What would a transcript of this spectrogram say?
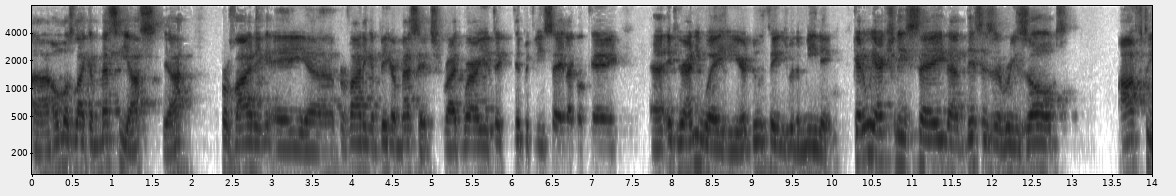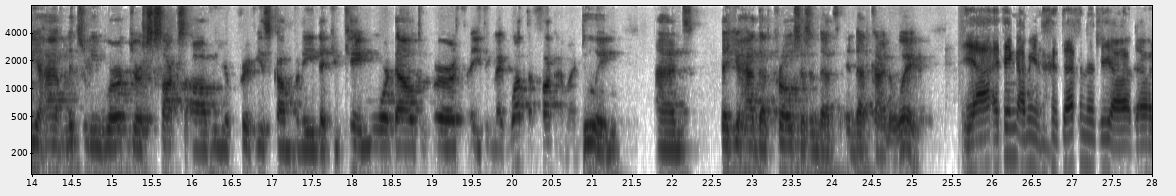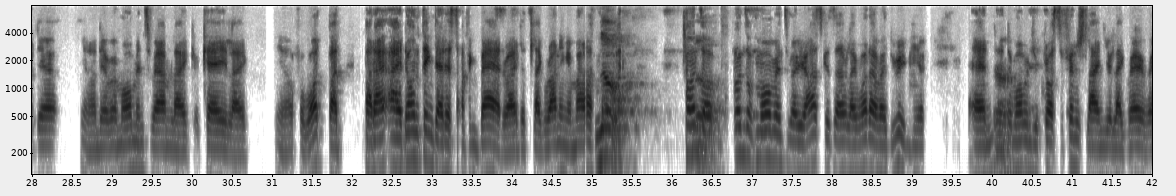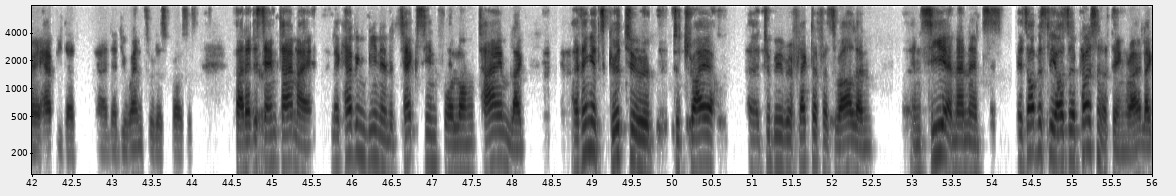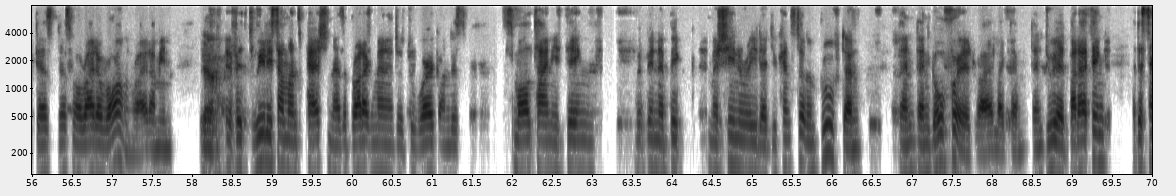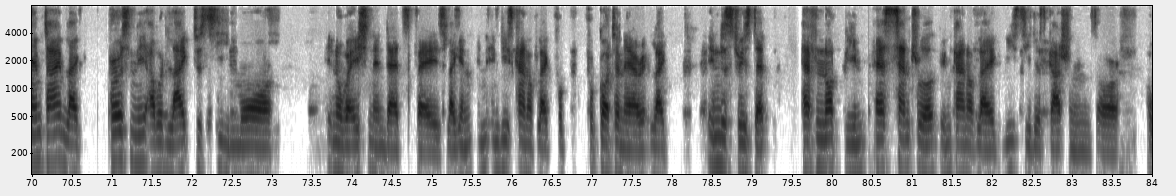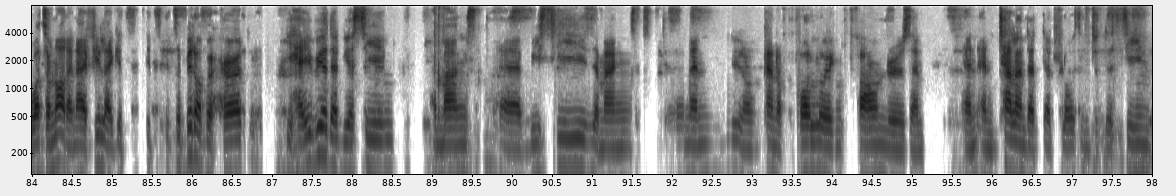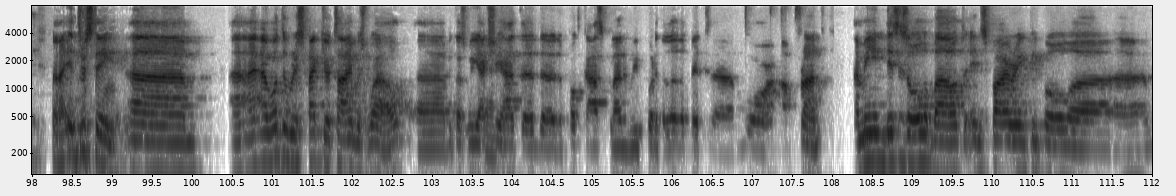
uh, almost like a messias, yeah, providing a uh, providing a bigger message, right? Where you t- typically say like, okay, uh, if you're anyway here, do things with a meaning. Can we actually say that this is a result after you have literally worked your socks off in your previous company that you came more down to earth and you think like, what the fuck am I doing? And that you had that process in that in that kind of way. Yeah, I think I mean definitely uh, there there you know there were moments where I'm like okay like you know for what? But but I, I don't think that is something bad right? It's like running a marathon. No. Tons no. of tons of moments where you ask yourself like what am I doing here? And yeah. the moment you cross the finish line you're like very very happy that uh, that you went through this process. But at the yeah. same time I like having been in the tech scene for a long time like I think it's good to to try uh, to be reflective as well and and see. And then it's it's obviously also a personal thing right? Like there's there's no right or wrong right? I mean yeah. if, if it's really someone's passion as a product manager to work on this small tiny thing within a big machinery that you can still improve then then then go for it right like then then do it but i think at the same time like personally i would like to see more innovation in that space like in, in, in these kind of like for, forgotten area like industries that have not been as central in kind of like VC discussions or, or what's or not. And I feel like it's it's it's a bit of a herd behavior that we are seeing amongst uh, VCs, amongst and then you know kind of following founders and and and talent that that flows into the scene. Uh, interesting. Um, I, I, want to respect your time as well uh, because we actually yeah. had the, the, the podcast plan. We put it a little bit uh, more upfront. I mean, this is all about inspiring people, uh, uh,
